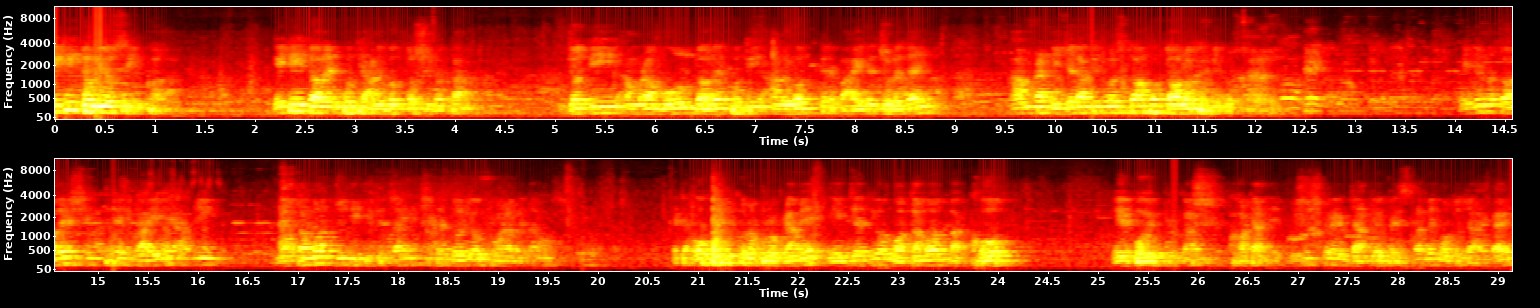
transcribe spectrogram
এটি দলীয় শৃঙ্খলা এটি দলের প্রতি আনুগত্যশীলতা যদি আমরা মূল দলের প্রতি আনুগত্যের বাইরে চলে যাই, আমরা নিজেরা বিগ্রস্ত হব, দলও ক্ষতিগ্রস্ত। এই জন্য দলের সিদ্ধান্তের বাইরে আপনি মতামত যদি দিতে চান, সেটা দলীয় ফোরামে দেওয়া। এটা ওপেন কোনো প্রোগ্রামে এই জাতীয় মতামত বা ক্ষোভ এর বহিঃপ্রকাশ ঘটালে, বিশেষ করে জাতীয় ক্লাবের মতো জায়গায়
